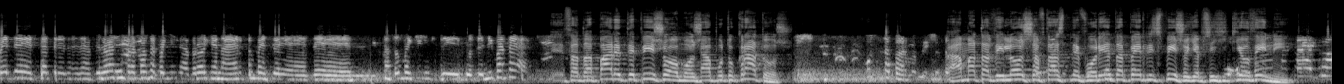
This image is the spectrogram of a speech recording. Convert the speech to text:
πέντε, τέσσερα, να πληρώσουμε 350 ευρώ για να έρθουμε σε, σε, να δούμε εκείνη την που την είπατε. Ε, Θα τα πάρετε πίσω όμως από το κράτος. Πώ θα τα πάρουμε πίσω; Άμα τα δηλώσεις αυτά στην εφορία, τα παίρνεις πίσω για ψυχική οδύνη. Ευρώ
